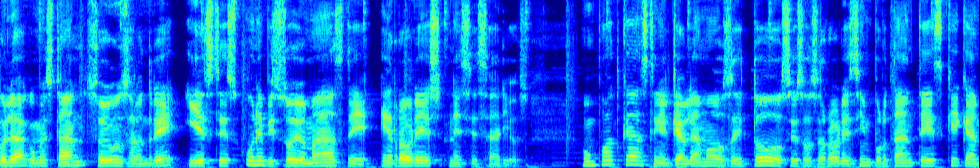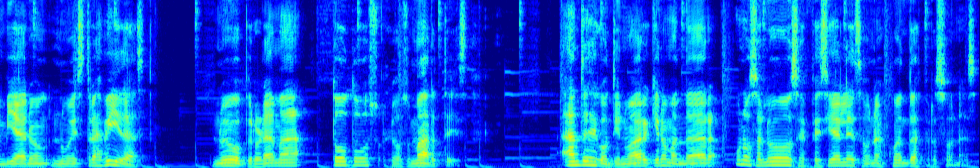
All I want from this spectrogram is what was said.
Hola, ¿cómo están? Soy Gonzalo André y este es un episodio más de Errores Necesarios. Un podcast en el que hablamos de todos esos errores importantes que cambiaron nuestras vidas. Nuevo programa todos los martes. Antes de continuar, quiero mandar unos saludos especiales a unas cuantas personas.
